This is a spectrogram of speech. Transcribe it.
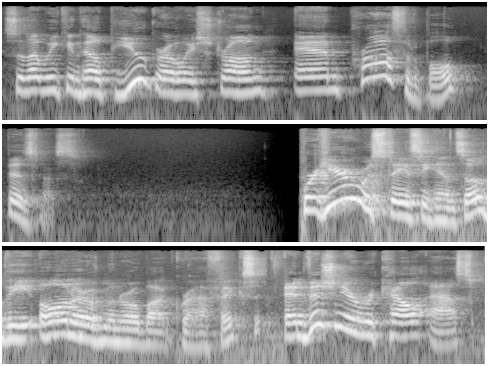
so that we can help you grow a strong and profitable business. We're here with Stacey Henzo, the owner of Monroe Bot Graphics, and Visioneer Raquel asks,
